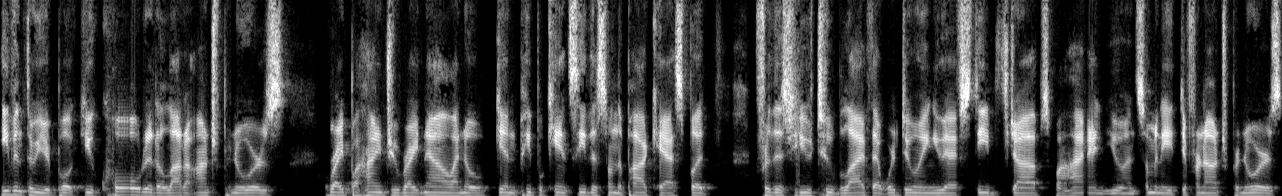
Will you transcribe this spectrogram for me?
Even through your book, you quoted a lot of entrepreneurs right behind you right now. I know, again, people can't see this on the podcast, but for this YouTube live that we're doing, you have Steve Jobs behind you and so many different entrepreneurs.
